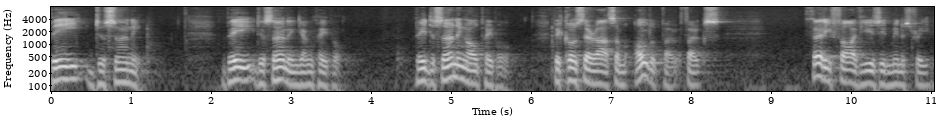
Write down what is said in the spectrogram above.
be discerning. Be discerning, young people. Be discerning, old people, because there are some older folks, 35 years in ministry,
